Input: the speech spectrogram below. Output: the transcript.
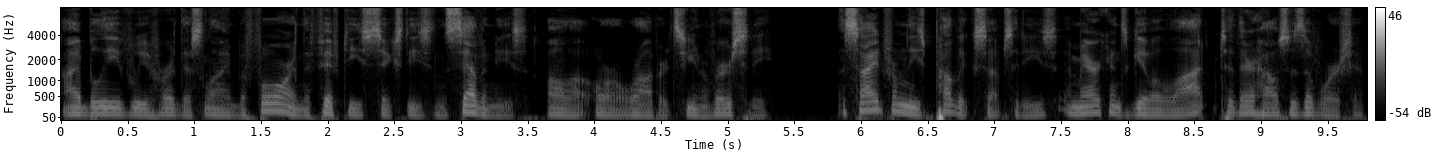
I believe we've heard this line before in the 50s, 60s, and 70s, a la Oral Roberts University. Aside from these public subsidies, Americans give a lot to their houses of worship.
